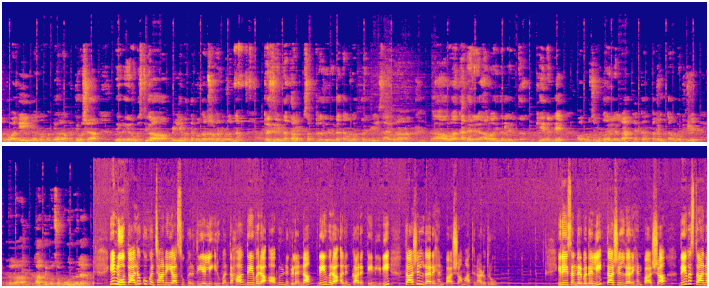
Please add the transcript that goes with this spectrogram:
ಅಂಗವಾಗಿ ಈಗ ನಮ್ಮ ದೇವರ ಪ್ರತಿ ವರ್ಷ ದೇವರಿಗೆ ಏನು ಉಡಿಸ್ತೀವಿ ಆ ಬೆಳ್ಳಿ ಮತ್ತು ಬಂಗಾರ ಆಭರಣಗಳನ್ನು ಟ್ರೆಜರಿಯಿಂದ ತಾಲೂಕು ಸಬ್ ಟ್ರೆಸರಿಂದ ತಗೊಂಡು ಹೋಗ್ತಾ ಇದ್ವಿ. ಸಾಹೇಬರ ಅವರ ಖಾತೆ, ಅವರ ಇದರಲ್ಲಿ ಇರ್ತದೆ ಕೇರಲ್ಲಿ ಅವ್ರ ಸಮ್ಮುಖದಲ್ಲೆಲ್ಲ ಲೆಕ್ಕ ತಗೊಂಡು ತಗೊಂಡು ಹೋಗ್ತೀವಿ. ಇದೆಲ್ಲ ಮುಗಿದ ಮೇಲೆ ಇನ್ನು ತಾಲೂಕು ಖಜಾನೆಯ ಸುಪರ್ದಿಯಲ್ಲಿ ಇರುವಂತಹ ದೇವರ ಆಭರಣಗಳನ್ನ ದೇವರ ಅಲಂಕಾರಕ್ಕೆ ನೀಡಿ ತಹಶೀಲ್ದಾರ್ ರೆಹನ್ ಪಾಷಾ ಮಾತನಾಡಿದರು. ಇದೇ ಸಂದರ್ಭದಲ್ಲಿ ತಹಶೀಲ್ದಾರ್ ರೆಹನ್ ಪಾಷಾ, ದೇವಸ್ಥಾನ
